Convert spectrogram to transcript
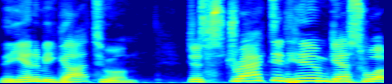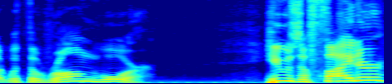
The enemy got to him, distracted him, guess what, with the wrong war. He was a fighter,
